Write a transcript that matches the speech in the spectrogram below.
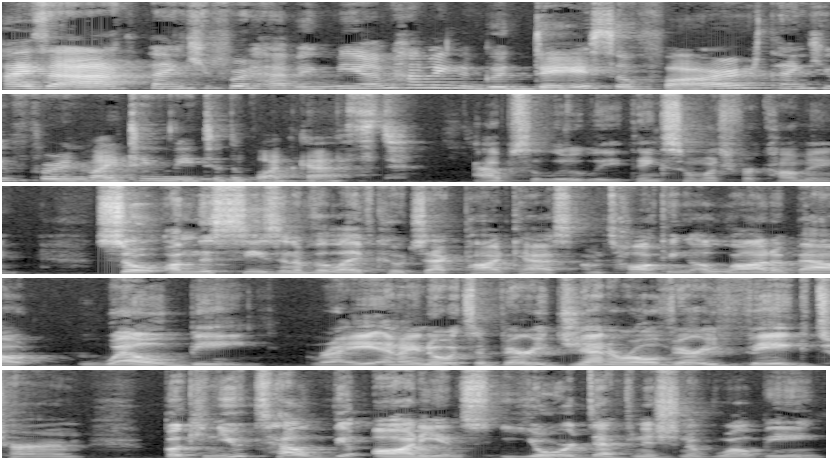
Hi, Zach. Thank you for having me. I'm having a good day so far. Thank you for inviting me to the podcast. Absolutely. Thanks so much for coming. So, on this season of the Life Coach Zach podcast, I'm talking a lot about well being, right? And I know it's a very general, very vague term, but can you tell the audience your definition of well being?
